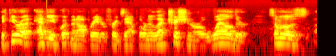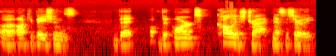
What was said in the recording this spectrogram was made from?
if you're a heavy equipment operator, for example, or an electrician or a welder, some of those uh, occupations that that aren't college track necessarily,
